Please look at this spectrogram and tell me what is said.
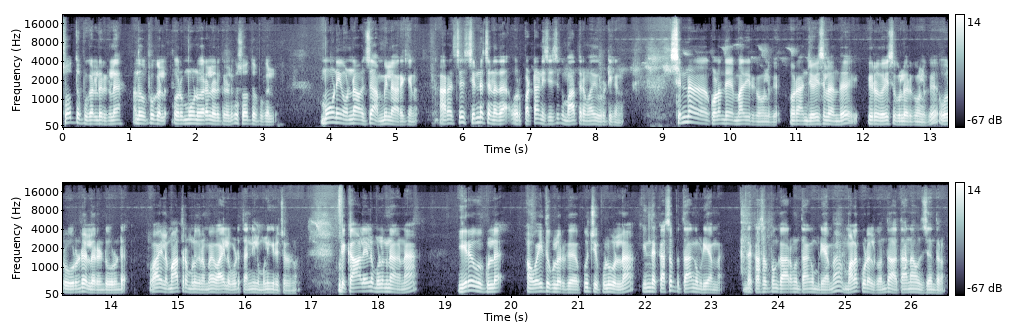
சோத்துப்பு கல் இருக்குல்ல அந்த உப்புக்கல். ஒரு மூணு விரல் இருக்கிறவங்களுக்கு சோத்துப்பு கல். மூணையும் ஒன்றா வச்சு அம்மியில் அரைக்கணும். அரைச்சி சின்ன சின்னதாக ஒரு பட்டாணி சைஸுக்கு மாத்திரை மாதிரி உருட்டிக்கணும். சின்ன குழந்தை மாதிரி இருக்கவங்களுக்கு ஒரு அஞ்சு வயசுலேருந்து இருபது வயசுக்குள்ளே இருக்கவங்களுக்கு ஒரு உருண்டை இல்லை ரெண்டு உருண்டை வாயில் மாத்திரை முழுங்குற மாதிரி வாயில் போட்டு தண்ணியில் முழுங்கிற சொல்லணும் இப்படி காலையில் முழுங்கினாங்கன்னா இரவுக்குள்ளே வயிற்றுக்குள்ளே இருக்க பூச்சி புழுவெல்லாம் இந்த கசப்பு தாங்க முடியாமல் இந்த கசப்பும் காரமும் தாங்க முடியாமல் மலக்குடலுக்கு வந்து தானாக வந்து சேர்ந்துடும்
